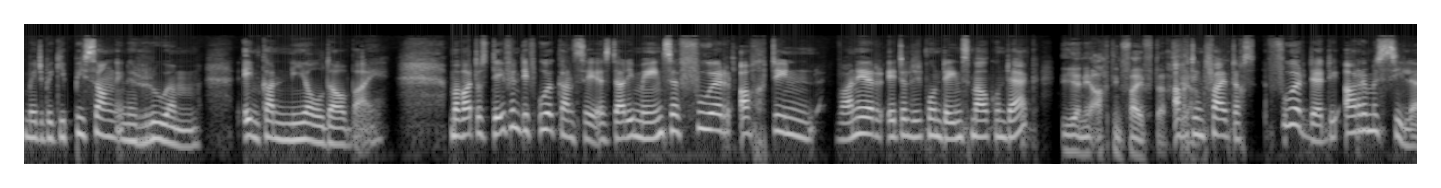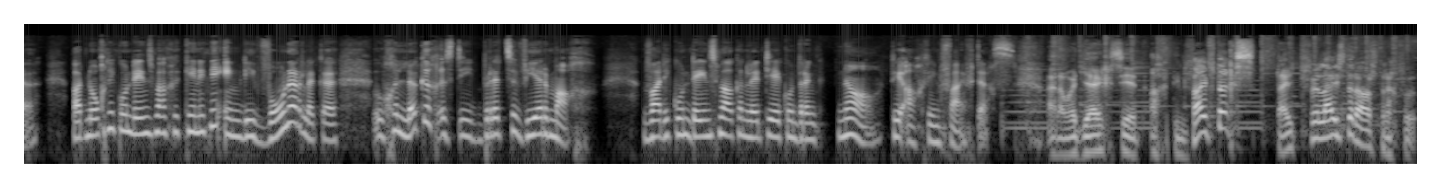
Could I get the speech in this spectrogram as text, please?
met 'n bietjie piesang en room en kaneel daarbey. Maar wat ons definitief ook kan sê is dat die mense voor 18 wanneer het hulle die kondensmelk ontdek? Ja, in die 1850s. 1850s. Ja. Voor dit die arme siele wat nog nie kondensmelk geken het nie en die wonderlike hoe gelukkig is die Britse weermag wat die kondensmelk in hulle tee kon drink na die 1850s. En dan wat jy gesê het 1850s, tyd vir luisteraars terugvoer.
